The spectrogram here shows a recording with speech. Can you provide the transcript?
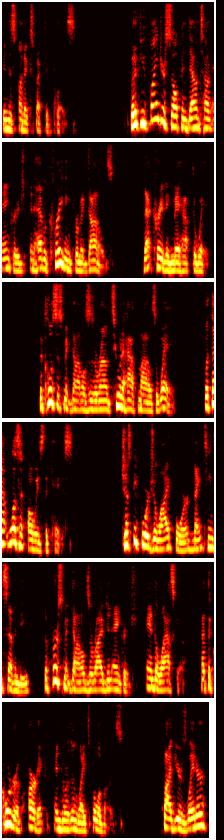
in this unexpected place. But if you find yourself in downtown Anchorage and have a craving for McDonald's, that craving may have to wait. The closest McDonald's is around two and a half miles away, but that wasn't always the case. Just before July 4, 1970, the first McDonald's arrived in Anchorage and Alaska at the corner of Arctic and Northern Lights Boulevards. Five years later,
